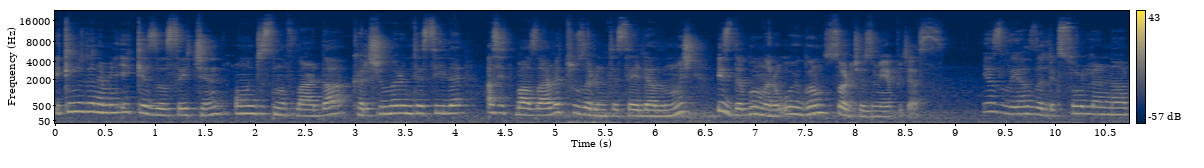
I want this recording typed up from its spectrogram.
İkinci dönemin ilk yazılısı için 10. sınıflarda karışımlar ünitesiyle asit bazlar ve tuzlar ünitesi ele alınmış. Biz de bunlara uygun soru çözümü yapacağız. Yazılıya hazırlık sorularına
